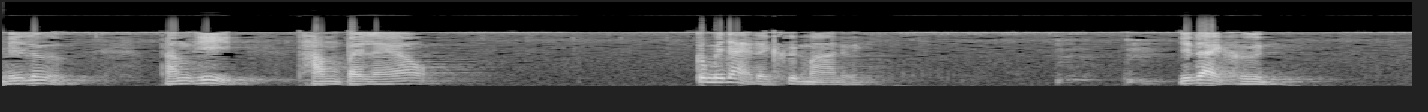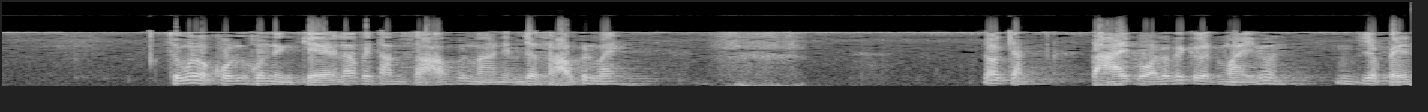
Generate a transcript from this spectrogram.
ไม่เลิก ทั้งที่ทำไปแล้ว ก็ไม่ได้อะไรคืนมาเลยยิ่ได้คืน สมมติว่าคนคนหนึ่งแก่แล้วไปทำสาวขึ้นมาเนี่ย มันจะสาวขึ้นไหมนอกจากตายก่อนแล้วไปเกิดใหม่นู่นมันจะเป็น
